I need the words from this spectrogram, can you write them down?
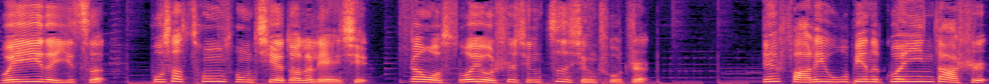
唯一的一次，菩萨匆匆切断了联系，让我所有事情自行处置，连法力无边的观音大士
